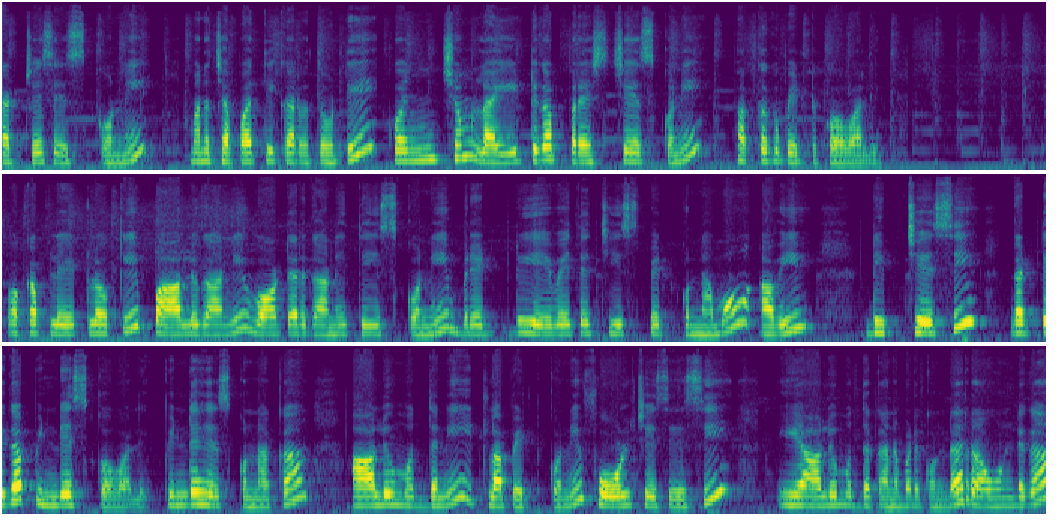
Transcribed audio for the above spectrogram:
కట్ చేసేసుకొని మన చపాతీ కర్రతోటి కొంచెం లైట్గా ప్రెస్ చేసుకొని పక్కకు పెట్టుకోవాలి. ఒక ప్లేట్లోకి పాలు కానీ వాటర్ కానీ తీసుకొని బ్రెడ్ ఏవైతే చీజ్ పెట్టుకున్నామో అవి డిప్ చేసి గట్టిగా పిండేసుకోవాలి. పిండేసుకున్నాక ఆలు ముద్దని ఇట్లా పెట్టుకొని ఫోల్డ్ చేసేసి ఈ ఆలు ముద్ద కనబడకుండా రౌండ్గా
